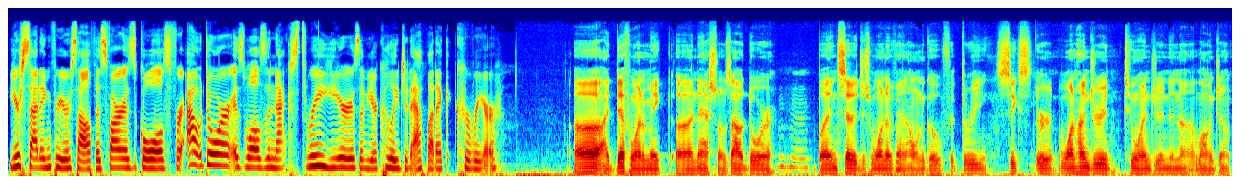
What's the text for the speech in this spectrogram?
you're setting for yourself as far as goals for outdoor as well as the next 3 years of your collegiate athletic career? Uh, I definitely want to make uh, nationals outdoor, mm-hmm. but instead of just one event, I want to go for three, six, or 100, 200, and a long jump.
